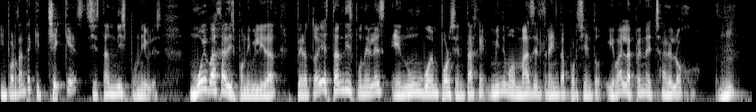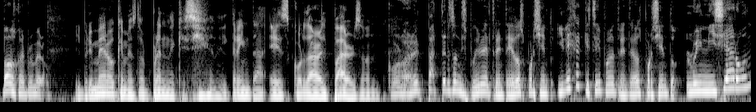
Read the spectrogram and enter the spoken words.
importante que cheques si están disponibles. Muy baja disponibilidad, pero todavía están disponibles en un buen porcentaje, mínimo más del 30%, y vale la pena echar el ojo. Vamos con el primero. El primero que me sorprende que sigue en el 30 es Cordarel Patterson. Cordarel Patterson disponible en el 32%. Y deja que esté disponible en el 32%. Lo iniciaron,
